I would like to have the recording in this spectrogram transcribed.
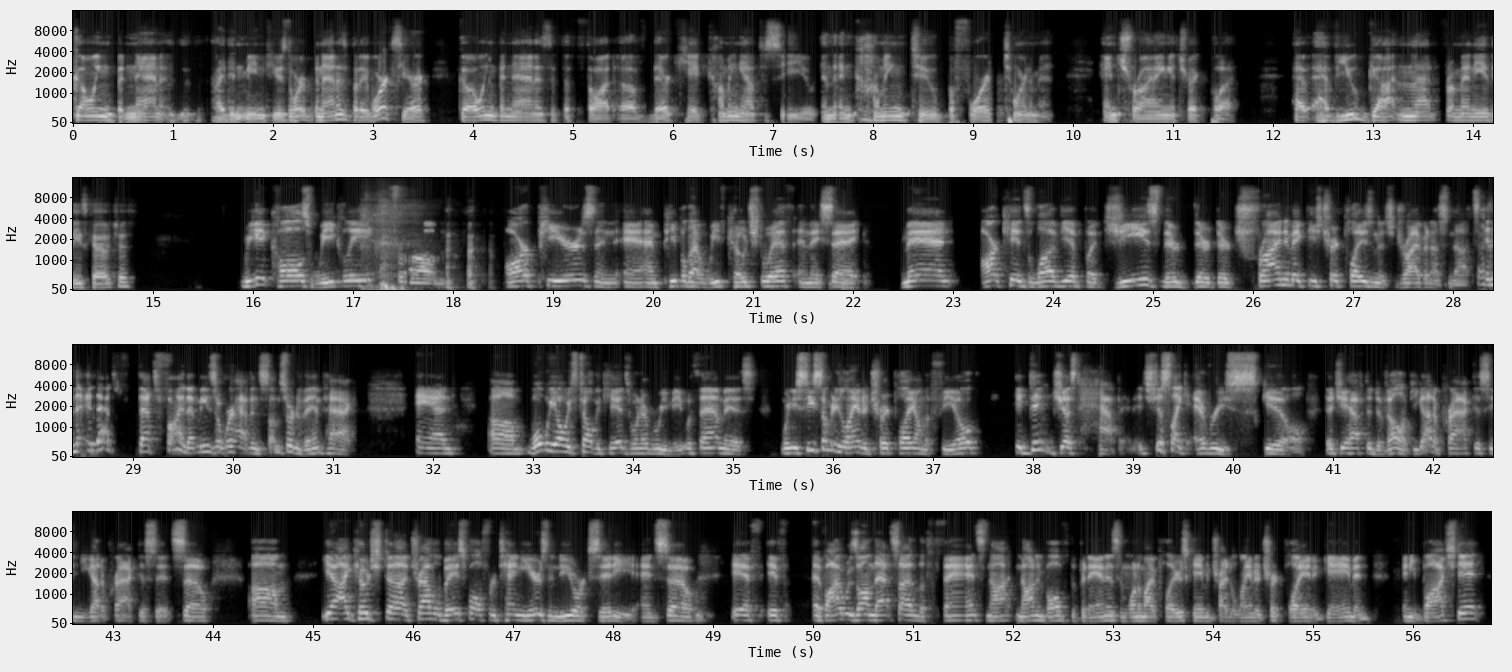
going bananas. I didn't mean to use the word bananas, but it works here. Going bananas at the thought of their kid coming out to see you and then coming to before a tournament and trying a trick play. Have, have you gotten that from any of these coaches? We get calls weekly from our peers and, and people that we've coached with, and they say, mm-hmm. Man, our kids love you, but geez, they're they're they're trying to make these trick plays and it's driving us nuts. And, and that's that's fine. That means that we're having some sort of impact. And um, what we always tell the kids whenever we meet with them is when you see somebody land a trick play on the field, it didn't just happen. It's just like every skill that you have to develop. You got to practice and you got to practice it. So, um, yeah, I coached uh, travel baseball for 10 years in New York City. And so if if if I was on that side of the fence, not not involved with the bananas, and one of my players came and tried to land a trick play in a game and and he botched it,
